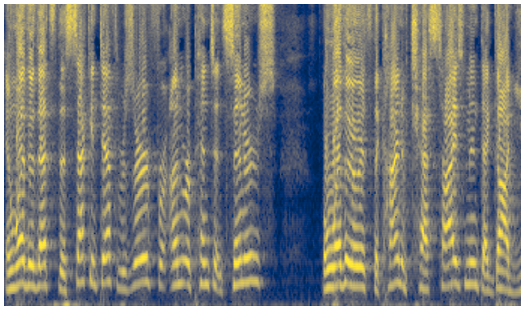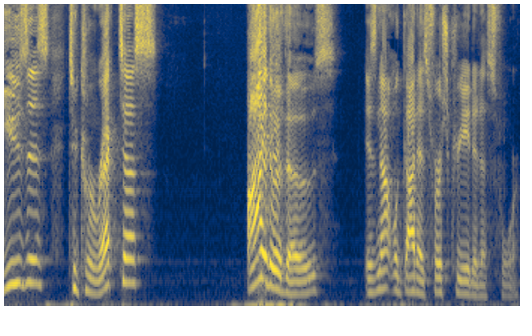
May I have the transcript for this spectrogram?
And whether that's the second death reserved for unrepentant sinners, or whether it's the kind of chastisement that God uses to correct us, either of those is not what God has first created us for.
